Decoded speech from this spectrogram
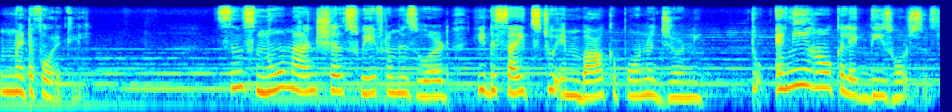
metaphorically. Since no man shall sway from his word, he decides to embark upon a journey to anyhow collect these horses.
